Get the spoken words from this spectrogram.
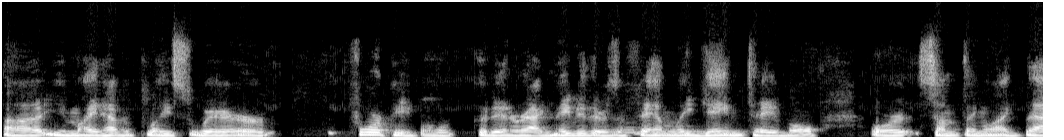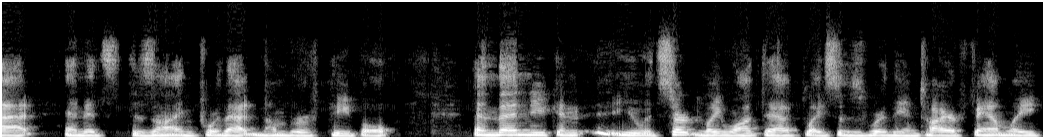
Uh, you might have a place where four people could interact. Maybe there's a family game table or something like that, and it's designed for that number of people. And then you can you would certainly want to have places where the entire family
